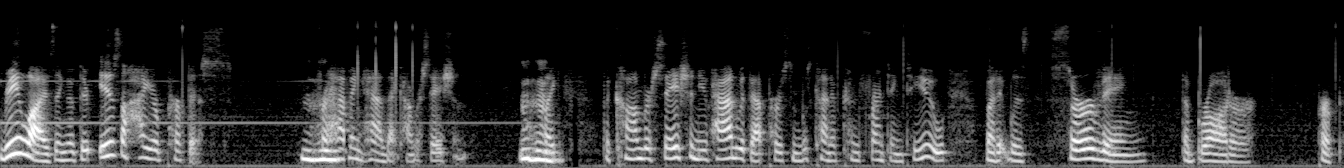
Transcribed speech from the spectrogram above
realizing that there is a higher purpose mm-hmm. for having had that conversation. Mm-hmm. Like the conversation you had with that person was kind of confronting to you, but it was serving the broader purpose.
